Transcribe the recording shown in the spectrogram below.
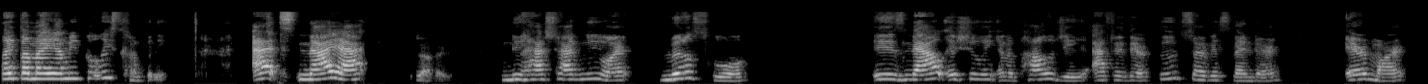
like the Miami Police Company. At Nyack, new hashtag New York, middle school is now issuing an apology after their food service vendor, Aramark,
